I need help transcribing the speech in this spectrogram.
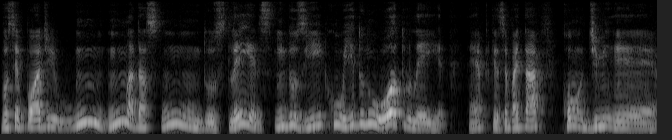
você pode um, uma das, um dos layers induzir ruído no outro layer, né? Porque você vai estar tá com, é,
